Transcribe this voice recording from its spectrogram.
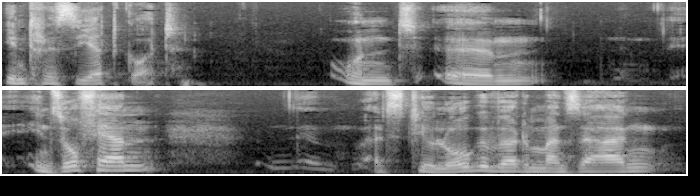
interessiert Gott. Und ähm, insofern, als Theologe würde man sagen,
